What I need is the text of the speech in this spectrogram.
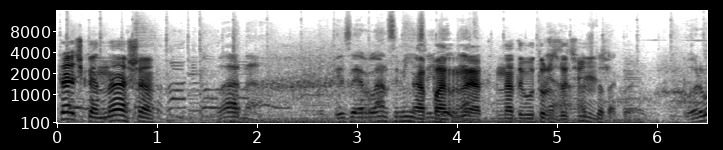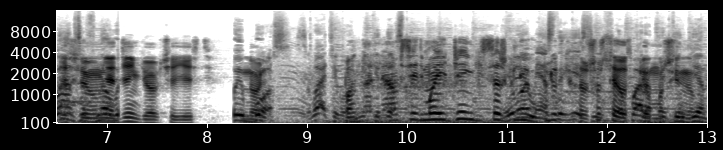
Тачка наша. Ладно. Ты за ирландцами не следил, Аппарат. Надо его тоже А, а затюнить. что такое? У Если у меня новый деньги вообще есть. Ноль. босс. Звать его По нолям все мои деньги сожгли, ублюдки. Хорошо, что я успел машину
